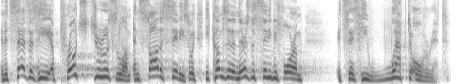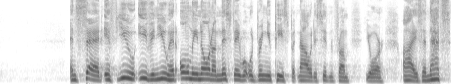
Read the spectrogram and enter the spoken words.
And it says as he approached Jerusalem and saw the city, so he comes in and there's the city before him, it says he wept over it and said, If you, even you, had only known on this day what would bring you peace, but now it is hidden from your eyes. And that's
